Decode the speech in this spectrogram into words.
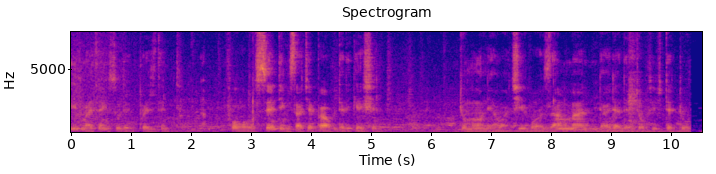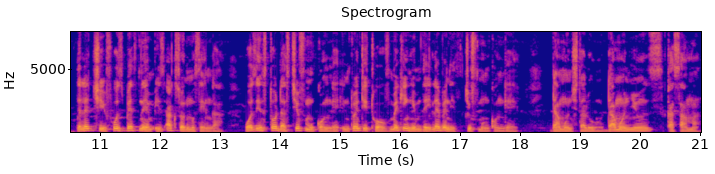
give my thanks to the president for sending such a powerful delegation to mourn our chief a young man, died at the age of 52. The late chief, whose birth name is Axon Musenga, was installed as Chief Munkonge in 2012, making him the 11th Chief Munkonge. Damon Chitalu, Diamond News, Kasama.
